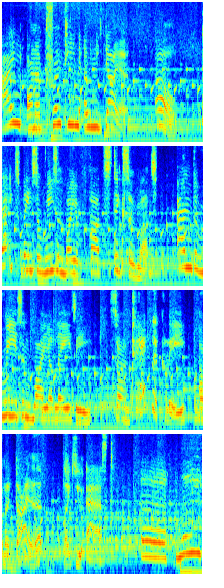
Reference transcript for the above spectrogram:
I'm on a protein-only diet. Oh, that explains the reason why your farts stink so much. And the reason why you're lazy. So I'm technically on a diet, like you asked. Uh, really?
